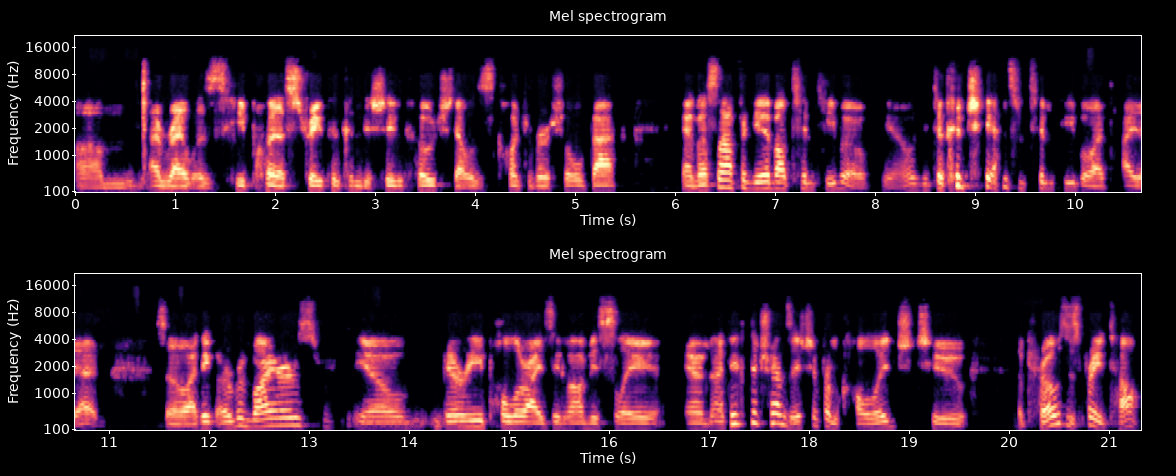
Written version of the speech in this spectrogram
um, I read was he put a strength and conditioning coach that was controversial back. And let's not forget about Tim Tebow. You know, he took a chance with Tim Tebow at tight end. So I think Urban Myers, you know, very polarizing, obviously. And I think the transition from college to the pros is pretty tough.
